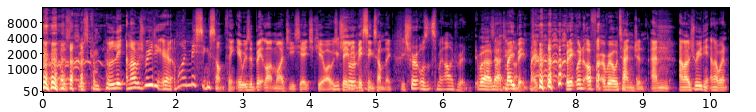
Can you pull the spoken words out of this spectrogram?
It was, it was complete, and I was reading it. Going, Am I missing something? It was a bit like my GCHQ. I was You clearly sure- missing something. You sure it wasn't something I'd written? Well, no, maybe, like- maybe. but it went off at a real tangent, and and I was reading it, and I went,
